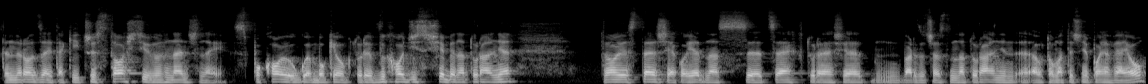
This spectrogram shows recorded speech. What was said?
ten rodzaj takiej czystości wewnętrznej, spokoju głębokiego, który wychodzi z siebie naturalnie, to jest też jako jedna z cech, które się mm, bardzo często naturalnie, e, automatycznie pojawiają.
